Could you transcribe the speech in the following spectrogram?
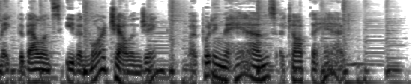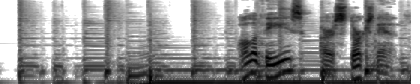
Make the balance even more challenging by putting the hands atop the head. All of these are stork stands.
